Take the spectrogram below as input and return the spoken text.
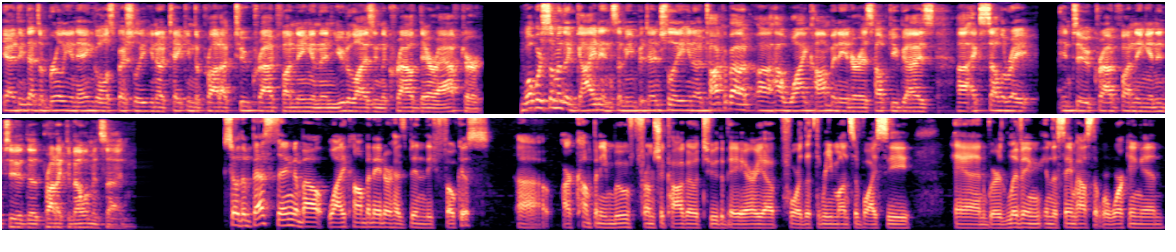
Yeah, I think that's a brilliant angle, especially, you know, taking the product to crowdfunding and then utilizing the crowd thereafter. What were some of the guidance? I mean, potentially, you know, talk about uh, how Y Combinator has helped you guys uh, accelerate into crowdfunding and into the product development side. So the best thing about Y Combinator has been the focus. Uh, our company moved from Chicago to the Bay Area for the three months of YC, and we're living in the same house that we're working in.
